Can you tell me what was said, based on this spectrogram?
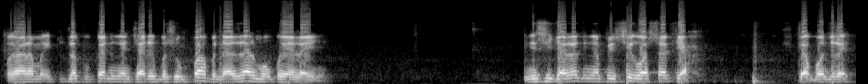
pengharaman itu dilakukan dengan cara bersumpah, bernazar maupun yang lainnya. Ini sejalan dengan prinsip wasatiyah. Sikap moderat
